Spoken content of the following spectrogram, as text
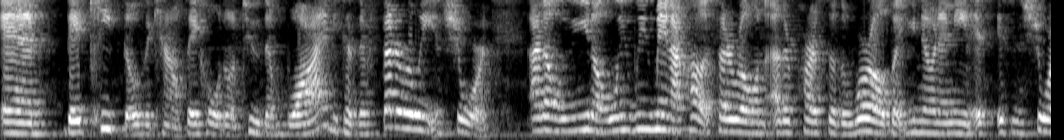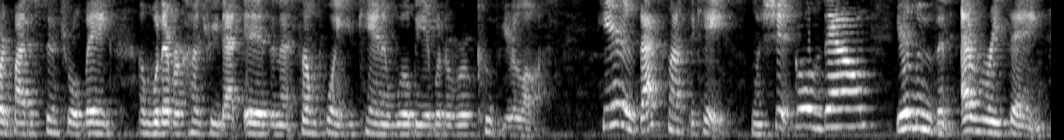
And they keep those accounts, they hold on to them. Why? Because they're federally insured. I know, you know, we, we may not call it federal in other parts of the world, but you know what I mean? It's, it's insured by the central bank of whatever country that is. And at some point, you can and will be able to recoup your loss. Here is that's not the case. When shit goes down, you're losing everything.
